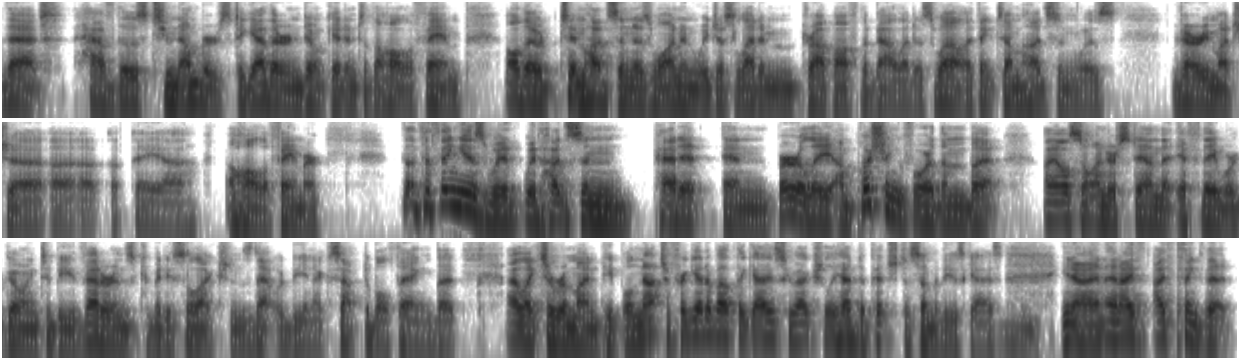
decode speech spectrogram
that have those two numbers together and don't get into the Hall of Fame. Although Tim Hudson is one, and we just let him drop off the ballot as well. I think Tim Hudson was very much a a, a, a, a Hall of Famer. The, the thing is with with Hudson, Pettitte, and Buehrle, I'm pushing for them, but I also understand that if they were going to be Veterans Committee selections, that would be an acceptable thing. But I like to remind people not to forget about the guys who actually had to pitch to some of these guys. Mm-hmm. You know, and, and I I think that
